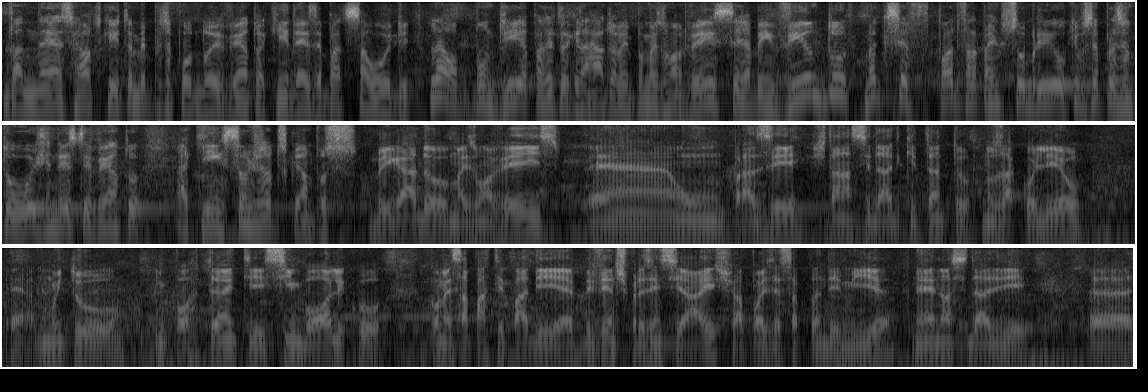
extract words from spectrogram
da NES Health, que também participou do evento aqui, 10 Debate de Saúde. Léo, bom dia, prazer estar aqui na Rádio Jovem Pan mais uma vez, seja bem-vindo. Como é que você pode falar para a gente sobre o que você apresentou hoje neste evento aqui em São José dos Campos? Obrigado mais uma vez, é um prazer estar na cidade que tanto nos acolheu. É muito importante simbólico começar a participar de eventos presenciais após essa pandemia, né? Numa cidade é,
